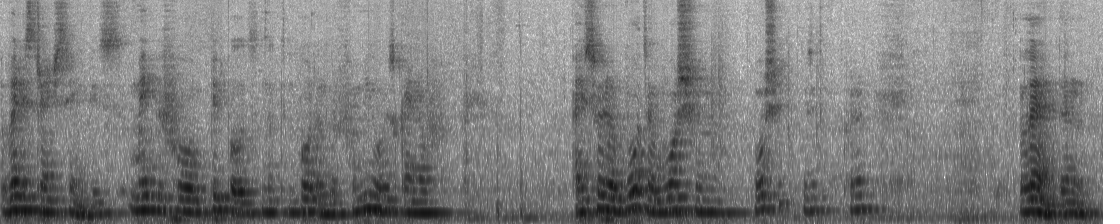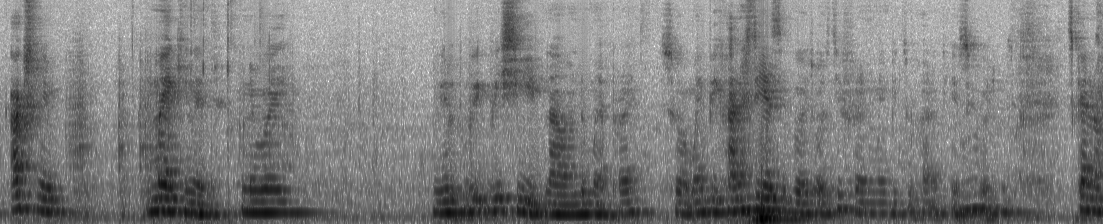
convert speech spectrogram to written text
A very strange thing is maybe for people it's not important, but for me it was kind of. I saw a water washing, washing. Is it correct? land and actually making it in a way we, we, we see it now on the map, right? So maybe 100 years ago it was different, maybe 200 years ago it was. It's kind of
